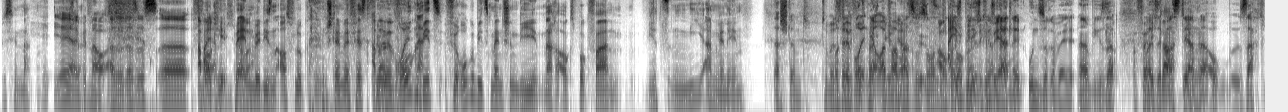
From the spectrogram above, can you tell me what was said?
bisschen Nacken. Ja, ja, genau. Also das ist äh, Aber okay, beenden aber- wir diesen Ausflug. Stellen wir fest, für, Aber wir Ruhrgebiets, für Ruhrgebietsmenschen, die nach Augsburg fahren, wird es nie angenehm. Das stimmt. Zumindest und wir wollten ja Fußball einfach mal spielen, so, so ja. einen Einblick gewähren in unsere Welt. Ne? Wie gesagt, Ja, weil klar, Sebastian gerne. auch sagt,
